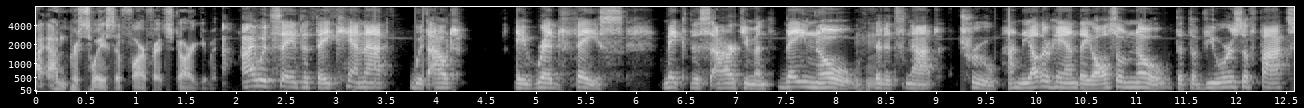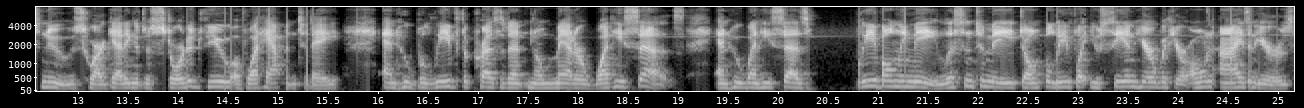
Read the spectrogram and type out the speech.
unpersuasive, far fetched argument. I would say that they cannot, without a red face, make this argument. They know mm-hmm. that it's not true. On the other hand, they also know that the viewers of Fox News who are getting a distorted view of what happened today and who believe the president no matter what he says, and who, when he says, believe only me, listen to me, don't believe what you see and hear with your own eyes and ears,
